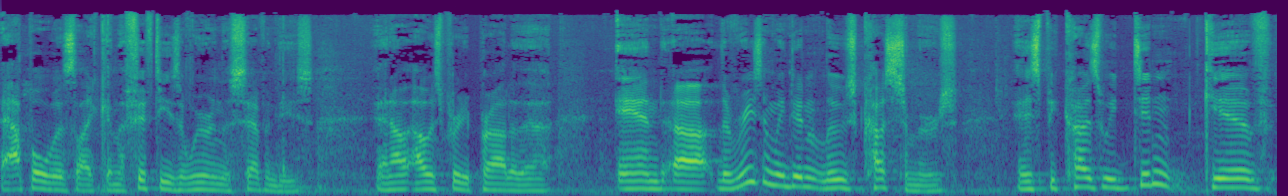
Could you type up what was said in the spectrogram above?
Apple was like in the 50s, and we were in the 70s. And I, I was pretty proud of that. And uh, the reason we didn't lose customers is because we didn't give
